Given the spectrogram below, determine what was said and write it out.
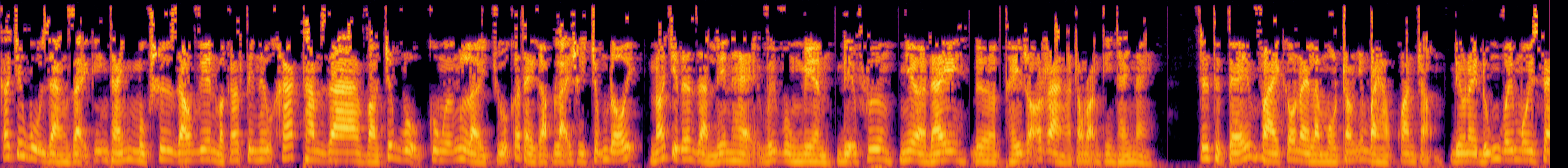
các chức vụ giảng dạy kinh thánh, mục sư, giáo viên và các tín hữu khác tham gia vào chức vụ cung ứng lời Chúa có thể gặp lại sự chống đối. Nó chỉ đơn giản liên hệ với vùng miền, địa phương như ở đây được thấy rõ ràng ở trong đoạn kinh thánh này. Trên thực tế, vài câu này là một trong những bài học quan trọng. Điều này đúng với môi xe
